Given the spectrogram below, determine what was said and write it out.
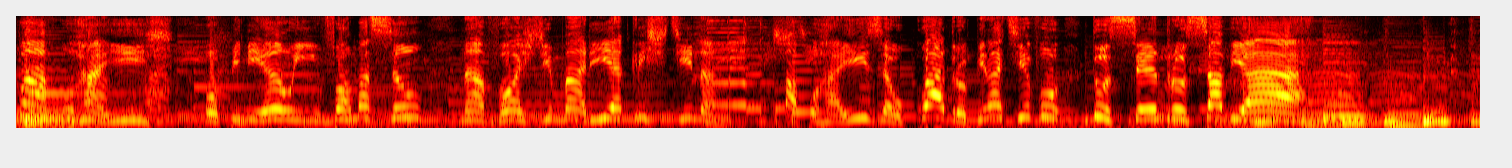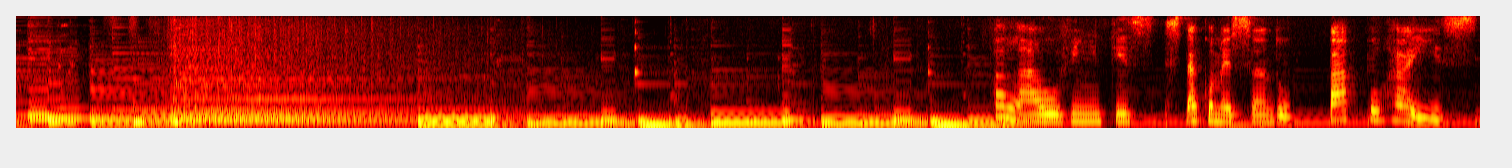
Papo Raiz opinião e informação na voz de Maria Cristina. Papo Raiz é o quadro opinativo do Centro Sabiá. Olá, ouvintes! Está começando o Papo Raiz,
